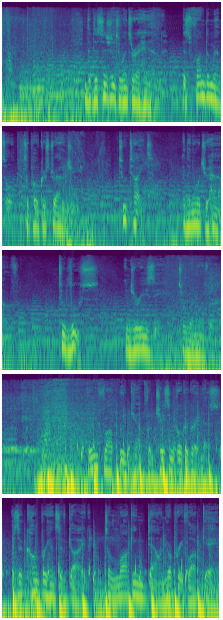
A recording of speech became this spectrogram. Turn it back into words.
The decision to enter a hand is fundamental to poker strategy. Too tight, and they know what you have. Too loose, and you're easy to run over. Pre-flop bootcamp from Chasing Poker Greatness is a comprehensive guide to locking down your pre-flop game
